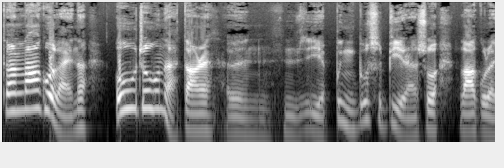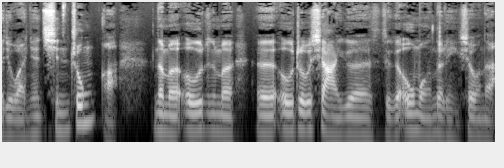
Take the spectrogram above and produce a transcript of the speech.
当然拉过来呢，欧洲呢，当然嗯，也并不是必然说拉过来就完全亲中啊。那么欧，那么呃，欧洲下一个这个欧盟的领袖呢，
